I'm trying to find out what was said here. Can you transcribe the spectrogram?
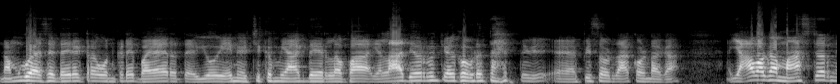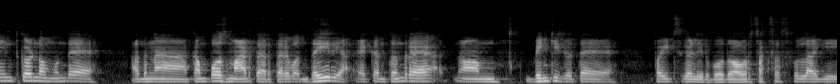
ನಮಗೂ ಆ್ಯಸ್ ಎ ಡೈರೆಕ್ಟರ್ ಒಂದು ಕಡೆ ಭಯ ಇರುತ್ತೆ, ಅಯ್ಯೋ, ಏನು ಹೆಚ್ಚು ಕಮ್ಮಿ ಆಗದೆ ಇರಲ್ಲಪ್ಪ. ಎಲ್ಲ ದೇವ್ರನ್ನೂ ಕೇಳ್ಕೊಬಿಡ್ತಾ ಇರ್ತೀವಿ ಎಪಿಸೋಡ್ಸ್ ಹಾಕೊಂಡಾಗ. ಯಾವಾಗ ಮಾಸ್ಟರ್ ನಿಂತ್ಕೊಂಡು ಮುಂದೆ ಅದನ್ನು ಕಂಪೋಸ್ ಮಾಡ್ತಾ ಇರ್ತಾರೆ, ಒಂದು ಧೈರ್ಯ. ಯಾಕಂತಂದರೆ ಬೆಂಕಿ ಜೊತೆ ಫೈಟ್ಸ್ಗಳಿರ್ಬೋದು ಅವ್ರು ಸಕ್ಸಸ್ಫುಲ್ಲಾಗಿ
